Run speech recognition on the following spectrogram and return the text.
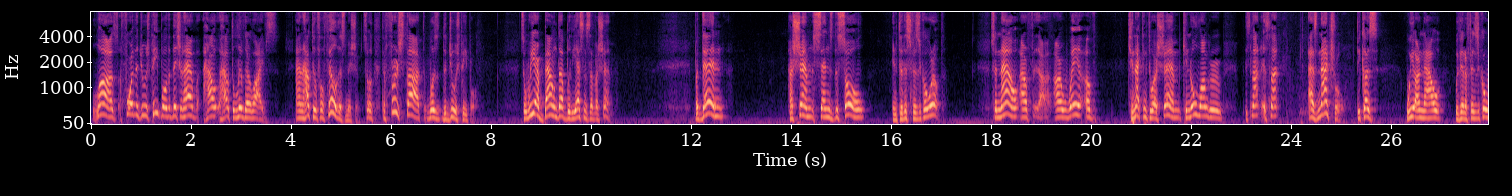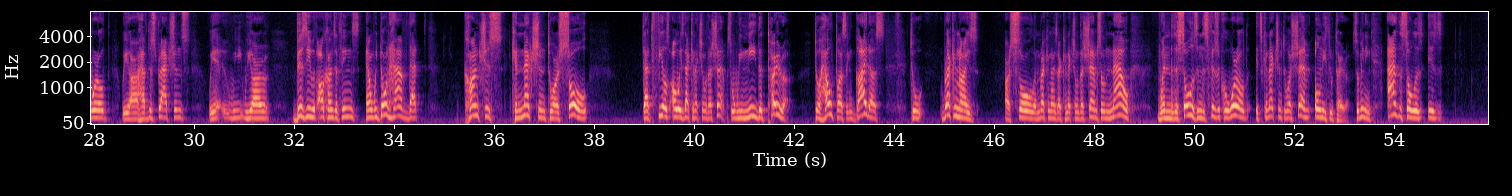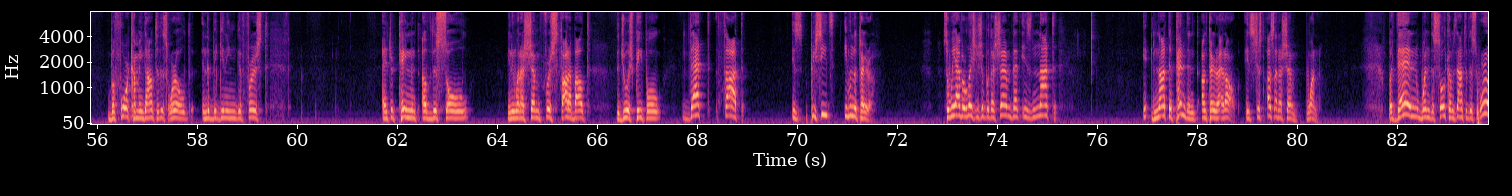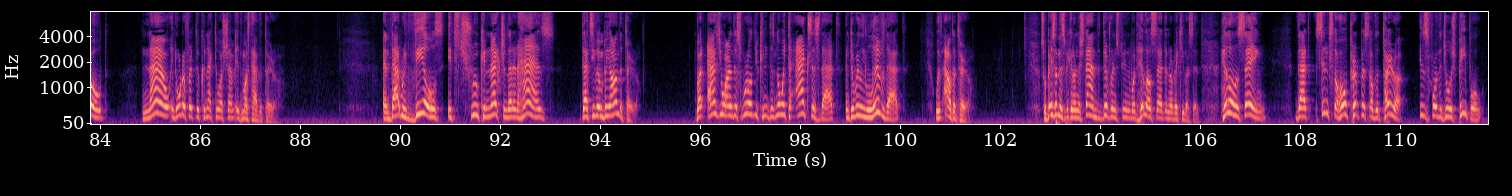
laws for the Jewish people that they should have how, how to live their lives and how to fulfill this mission. So the first thought was the Jewish people. So we are bound up with the essence of Hashem. But then Hashem sends the soul into this physical world. So now our, our way of connecting to Hashem can no longer, it's not, it's not as natural because we are now within a physical world. We are, have distractions. We, we, we are busy with all kinds of things and we don't have that conscious connection to our soul that feels always that connection with Hashem. So we need the Torah to help us and guide us to recognize our soul and recognize our connection with Hashem. So now when the soul is in this physical world, its connection to Hashem only through Torah. So, meaning, as the soul is, is before coming down to this world, in the beginning, the first entertainment of the soul, meaning when Hashem first thought about the Jewish people, that thought is precedes even the Torah. So we have a relationship with Hashem that is not not dependent on Torah at all. It's just us and Hashem, one. But then when the soul comes down to this world, now in order for it to connect to Hashem, it must have the Torah. And that reveals its true connection that it has that's even beyond the Torah. But as you are in this world, you can there's no way to access that and to really live that without the Torah. So based on this, we can understand the difference between what Hillel said and Rabbi Akiva said. Hillel is saying that since the whole purpose of the Torah is for the Jewish people,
